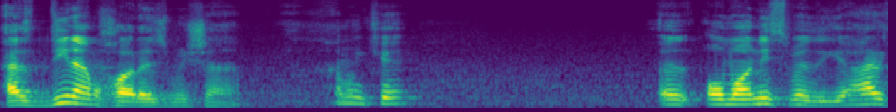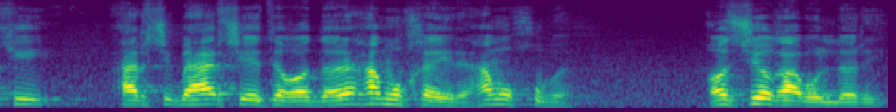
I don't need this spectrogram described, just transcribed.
از دینم خارج میشن. همین که اومانیسم دیگه هر کی هر چی به هر چی اعتقاد داره همون خیره همون خوبه. از چی رو قبول داری؟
